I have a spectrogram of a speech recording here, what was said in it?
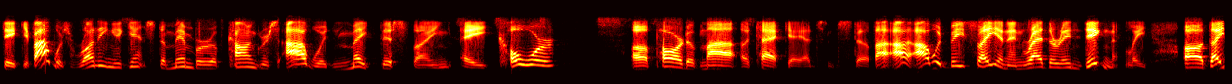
stick. If I was running against a member of Congress, I would make this thing a core uh, part of my attack ads and stuff. I, I, I would be saying, and rather indignantly, uh, they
